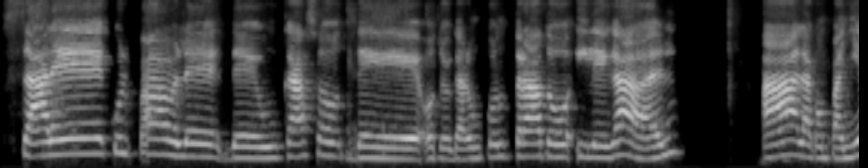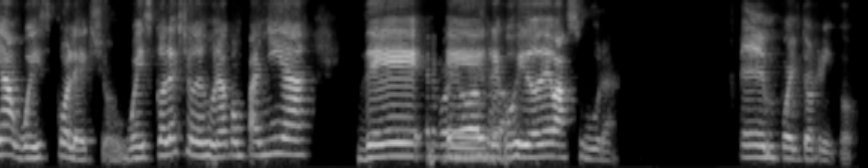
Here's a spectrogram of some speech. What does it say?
Sale culpable de un caso de otorgar un contrato ilegal a la compañía Waste Collection. Waste Collection es una compañía de recogido, de basura en Puerto Rico.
